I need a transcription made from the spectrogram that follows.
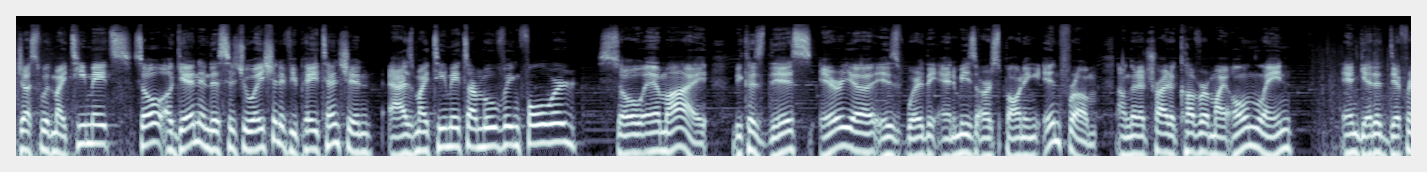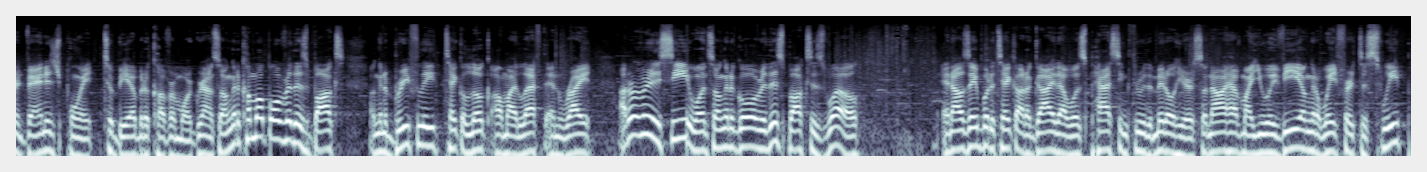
just with my teammates. So again, in this situation, if you pay attention, as my teammates are moving forward, so am I. Because this area is where the enemies are spawning in from. I'm going to try to cover my own lane and get a different vantage point to be able to cover more ground. So I'm going to come up over this box. I'm going to briefly take a look on my left and right. I don't really see anyone, so I'm going to go over this box as well. And I was able to take out a guy that was passing through the middle here. So now I have my UAV. I'm going to wait for it to sweep.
